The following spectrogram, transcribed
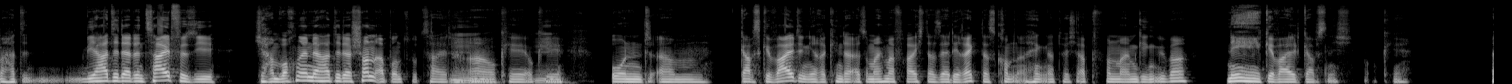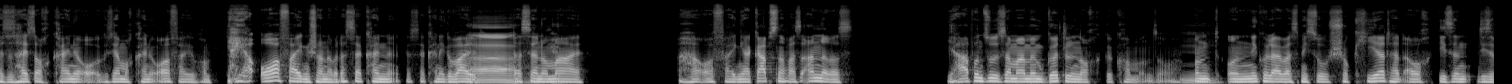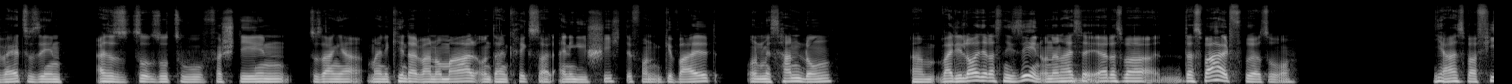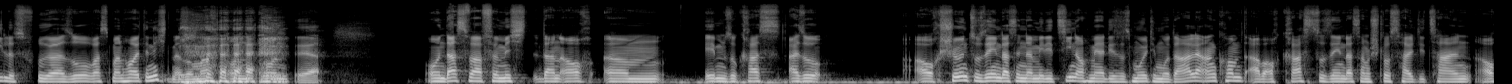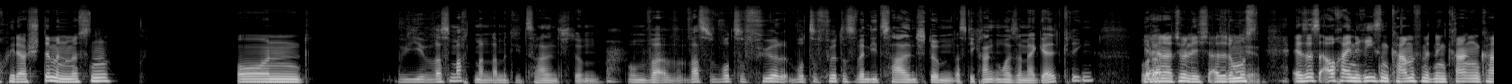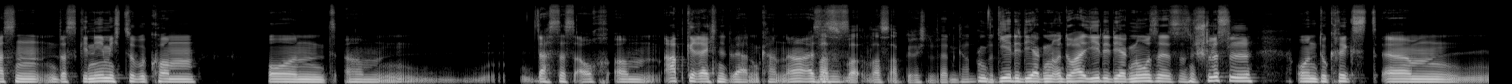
hatte, wie hatte der denn Zeit für sie? Ja, am Wochenende hatte der schon ab und zu Zeit. Mhm. Ah, okay, okay. Mhm. Und ähm, gab es Gewalt in ihrer Kindheit? Also manchmal frage ich da sehr direkt, das kommt, hängt natürlich ab von meinem Gegenüber. Nee, Gewalt gab es nicht. Okay. Also das heißt auch keine, sie haben auch keine Ohrfeige bekommen. Ja, ja, Ohrfeigen schon, aber das ist ja keine, das ist ja keine Gewalt. Ah, das ist ja okay. normal. Aha, Ohrfeigen. Ja, gab es noch was anderes? Ja, ab und zu ist er mal mit dem Gürtel noch gekommen und so. Mhm. Und, und Nikolai, was mich so schockiert hat, auch diese, diese Welt zu sehen, also so, so zu verstehen, zu sagen, ja, meine Kindheit war normal und dann kriegst du halt eine Geschichte von Gewalt und Misshandlung, ähm, weil die Leute das nicht sehen. Und dann heißt mhm. ja, das war, das war halt früher so. Ja, es war vieles früher so, was man heute nicht mehr so macht. Und, und, ja. und das war für mich dann auch ähm, eben so krass. Also auch schön zu sehen, dass in der Medizin auch mehr dieses Multimodale ankommt, aber auch krass zu sehen, dass am Schluss halt die Zahlen auch wieder stimmen müssen. Und wie, was macht man, damit die Zahlen stimmen? Und was, wozu, führ, wozu führt es, wenn die Zahlen stimmen? Dass die Krankenhäuser mehr Geld kriegen? Oder? Ja, natürlich. Also du okay. musst, es ist auch ein Riesenkampf mit den Krankenkassen, das genehmigt zu bekommen und ähm, dass das auch ähm, abgerechnet werden kann. Ne? Also was, ist, was abgerechnet werden kann? Jede, Diagno du, jede Diagnose ist ein Schlüssel und du kriegst, ähm,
